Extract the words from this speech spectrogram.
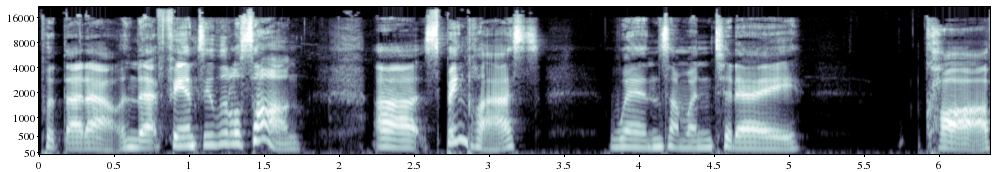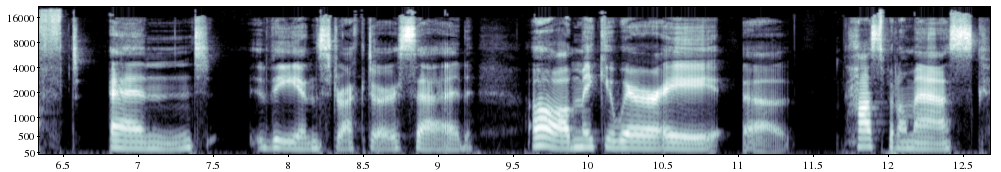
put that out in that fancy little song. Uh, spin class, when someone today coughed and the instructor said, Oh, I'll make you wear a uh, hospital mask.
